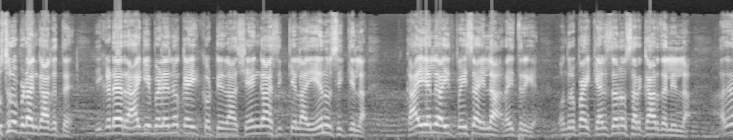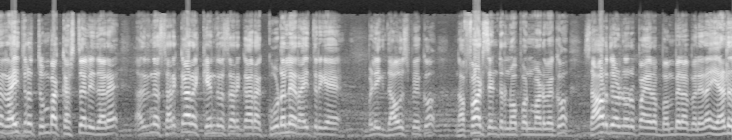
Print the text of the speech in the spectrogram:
ಉಸಿರು ಬಿಡೋಂಗಾಗುತ್ತೆ. ಈ ಕಡೆ ರಾಗಿ ಬೆಳೆನೂ ಕೈ ಕೊಟ್ಟಿಲ್ಲ, ಶೇಂಗಾ ಸಿಕ್ಕಿಲ್ಲ, ಏನೂ ಸಿಕ್ಕಿಲ್ಲ. ಕಾಯಿಯಲ್ಲೂ ಐದು ಪೈಸ ಇಲ್ಲ ರೈತರಿಗೆ. ಒಂದು ರೂಪಾಯಿ ಕೆಲಸನೂ ಸರ್ಕಾರದಲ್ಲಿಲ್ಲ. ಅದರಿಂದ ರೈತರು ತುಂಬ ಕಷ್ಟದಲ್ಲಿದ್ದಾರೆ. ಅದರಿಂದ ಸರ್ಕಾರ, ಕೇಂದ್ರ ಸರ್ಕಾರ ಕೂಡಲೇ ರೈತರಿಗೆ ಬಳಿಗೆ ಧಾವಿಸ್ಬೇಕು ನಫಾಡ್ ಸೆಂಟರ್ನ ಓಪನ್ ಮಾಡಬೇಕು. ಸಾವಿರದ ಏಳ್ನೂರು ರೂಪಾಯಿ ಇರೋ ಬಂಬೆಲ ಬೆಲೆನ ಎರಡು,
